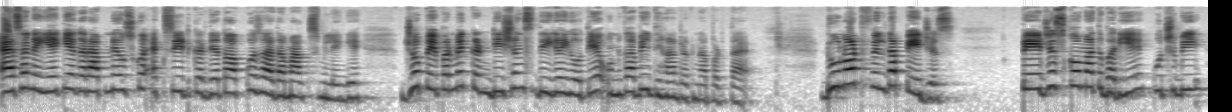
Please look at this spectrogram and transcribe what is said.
ऐसा नहीं है कि अगर आपने उसको एक्सीड कर दिया तो आपको ज़्यादा मार्क्स मिलेंगे। जो पेपर में कंडीशंस दी गई होती है, उनका भी ध्यान रखना पड़ता है। Do not fill the pages pages को मत भरिए, कुछ भी,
